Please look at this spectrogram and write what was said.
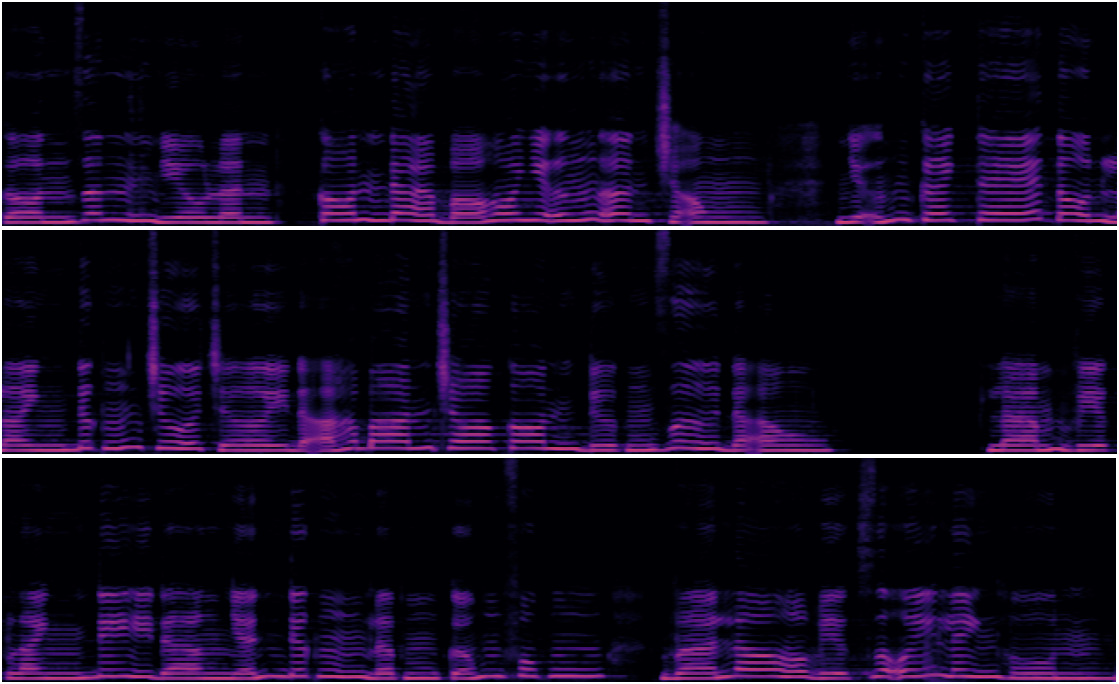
còn rất nhiều lần con đã bỏ những ơn trọng những cách thế tôn lành đức chúa trời đã ban cho con được dư đạo. Làm việc lành đi đàng nhân đức lập công phúc và lo việc dỗi linh hồn.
